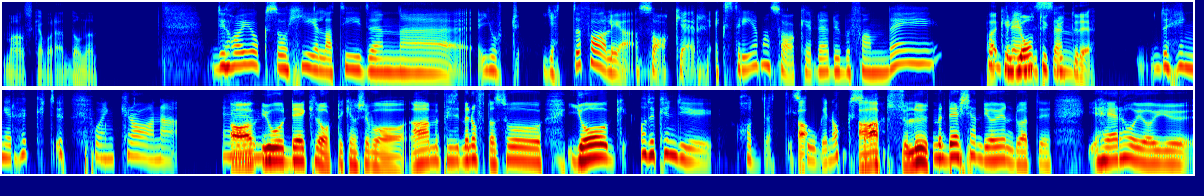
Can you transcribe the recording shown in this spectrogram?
man ska vara rädd om den. Du har ju också hela tiden eh, gjort jättefarliga saker, extrema saker, där du befann dig på men gränsen. jag tycker inte det. Du hänger högt upp på en krana. Ja, Ehm, jo, det är klart, det kanske var... Ja, men precis. Men ofta så... Jag... Och du kunde ju ha dött i Ja, skogen också. Ja, absolut. Men där kände jag ju ändå att eh, här har jag ju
